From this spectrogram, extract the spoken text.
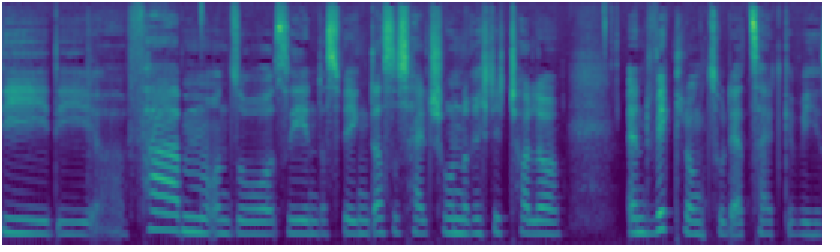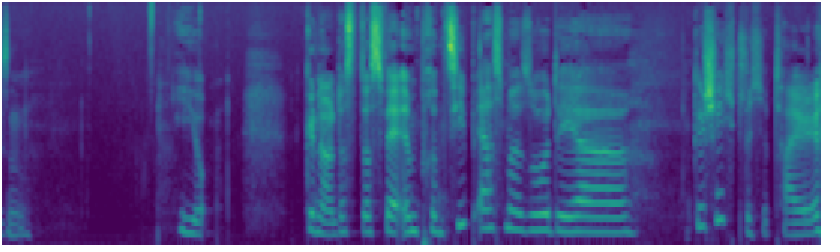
die, die äh, Farben und so sehen. Deswegen, das ist halt schon eine richtig tolle Entwicklung zu der Zeit gewesen. Jo. Genau, das, das wäre im Prinzip erstmal so der geschichtliche Teil.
